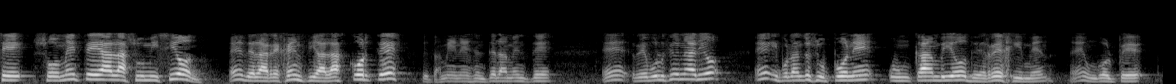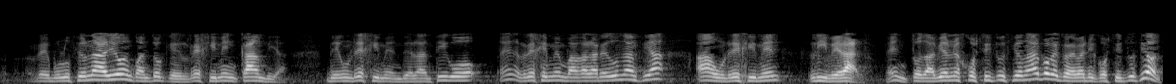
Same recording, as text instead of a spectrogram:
se somete a la sumisión ¿eh? de la regencia a las Cortes, que también es enteramente ¿eh? revolucionario, ¿eh? y por tanto supone un cambio de régimen, un golpe revolucionario en cuanto que el régimen cambia de un régimen del antiguo régimen, vaga la redundancia, a un régimen liberal. Todavía no es constitucional porque todavía no hay constitución,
